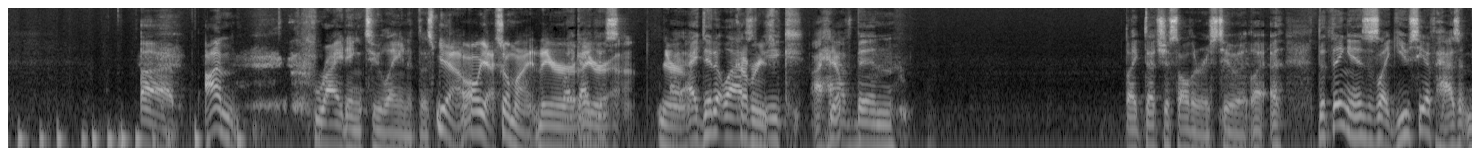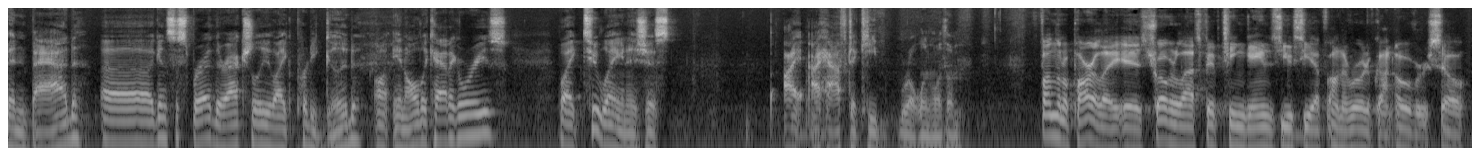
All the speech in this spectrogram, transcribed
Uh, I'm riding Tulane at this point. Yeah. Oh yeah. So am I. They're Like, they're just- uh, they're. I, I did it last covering- week. I Yep. have been. Like that's just all there is to it. Like uh, the thing is, is like UCF hasn't been bad uh, against the spread. They're actually like pretty good in all the categories. Like Tulane is just, I I have to keep rolling with them. fun little parlay is 12 of the last 15 games UCF on the road have gone over. So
